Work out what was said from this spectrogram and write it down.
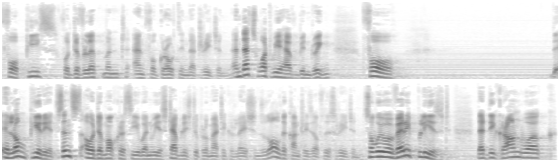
for peace, for development, and for growth in that region. And that's what we have been doing for a long period since our democracy when we established diplomatic relations with all the countries of this region. So we were very pleased that the groundwork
